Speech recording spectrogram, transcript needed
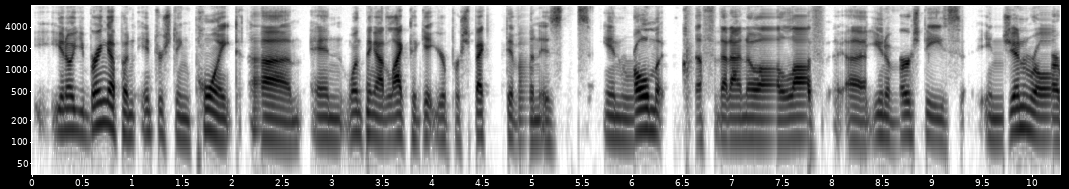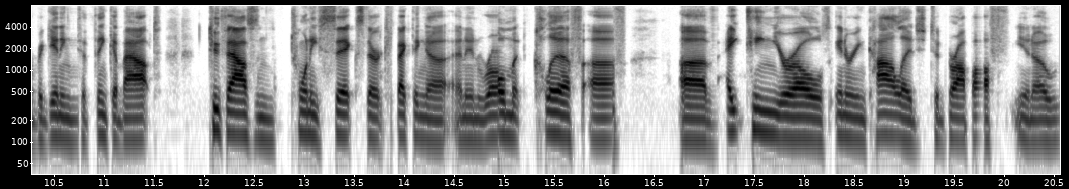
You know, you bring up an interesting point, um, and one thing I'd like to get your perspective on is enrollment cliff that I know a lot of uh, universities in general are beginning to think about. 2026, they're expecting a, an enrollment cliff of of 18 year olds entering college to drop off, you know,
